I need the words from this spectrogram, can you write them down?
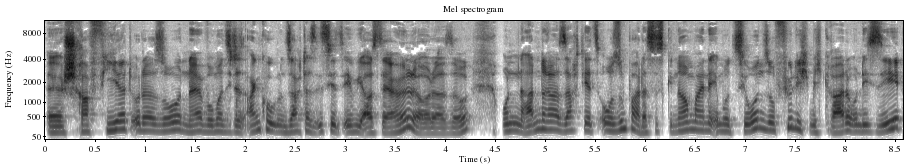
äh, schraffiert oder so, ne, wo man sich das anguckt und sagt, das ist jetzt irgendwie aus der Hölle oder so. Und ein anderer sagt jetzt, oh super, das ist genau meine Emotion, so fühle ich mich gerade und ich sehe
